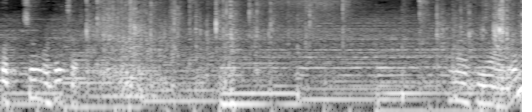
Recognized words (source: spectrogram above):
കുറച്ചും കൂടെ ചേർക്കാം. മതിയാവും.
